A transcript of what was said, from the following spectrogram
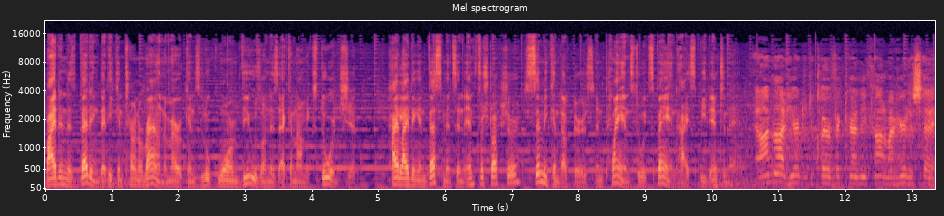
Biden is betting that he can turn around Americans' lukewarm views on his economic stewardship, highlighting investments in infrastructure, semiconductors, and plans to expand high speed internet. And I'm not here to declare victory on the economy. I'm here to say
